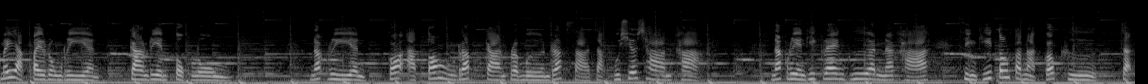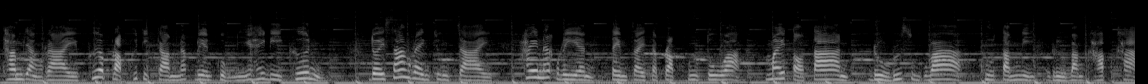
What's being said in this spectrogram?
ไม่อยากไปโรงเรียน การเรียนตกลง นักเรียนก็อาจต้องรับการประเมินรักษาจากผู้เชี่ยวชาญค่ะ นักเรียนที่แกล้งเพื่อนนะคะ สิ่งที่ต้องตระหนักก็คือ จะทำอย่างไรเพื่อปรับพฤติกรรมนักเรียนกลุ่มนี้ให้ดีขึ้น โดยสร้างแรงจูงใจ ให้นักเรียนเต็มใจจะปรับปรุงตัว ไม่ต่อต้านหรือรู้สึกว่าครูตำหนิหรือบังคับค่ะ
